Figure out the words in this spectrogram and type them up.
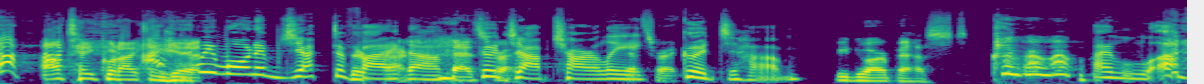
i'll take what i can get We won't objectify them. That's Good right. job, Charlie. That's right. Good job. We do our best. I love.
